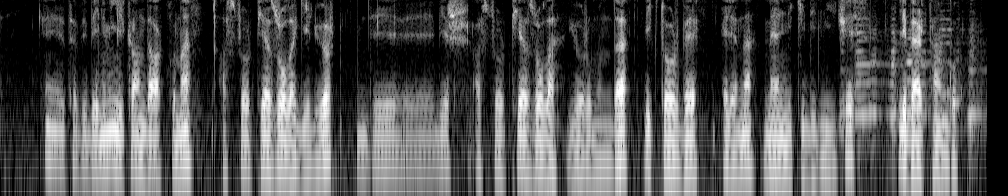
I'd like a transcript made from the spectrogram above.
e, tabii benim ilk anda aklıma Astor Piazzolla geliyor. Şimdi e, bir Astor Piazzolla yorumunda Victor ve Elena Melnik'i dinleyeceğiz. Libertango. Tango.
